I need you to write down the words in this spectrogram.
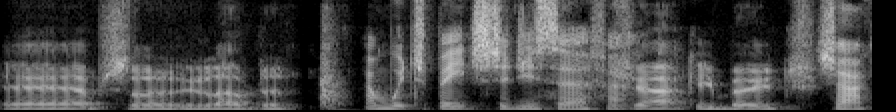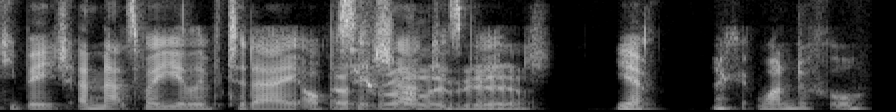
Yeah, absolutely loved it. and which beach did you surf at? Sharky Beach. Sharky Beach. And that's where you live today, opposite That's where I Sharky's live, yeah. Beach. Yeah. Okay, wonderful.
